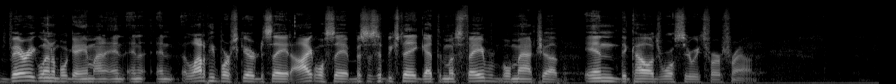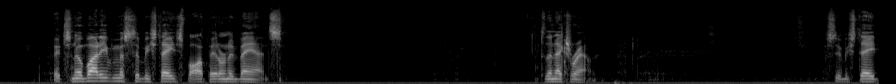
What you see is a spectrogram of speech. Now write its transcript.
very winnable game, and, and, and a lot of people are scared to say it. I will say it. Mississippi State got the most favorable matchup in the College World Series first round. It's nobody Mississippi State's fault they don't advance to the next round. Mississippi State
